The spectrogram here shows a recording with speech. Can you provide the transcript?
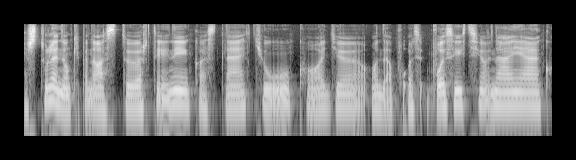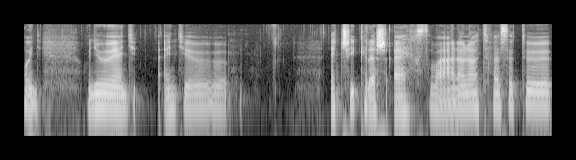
és tulajdonképpen az történik, azt látjuk, hogy oda pozícionálják, hogy, hogy ő egy, egy, egy sikeres ex-vállalatvezető,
